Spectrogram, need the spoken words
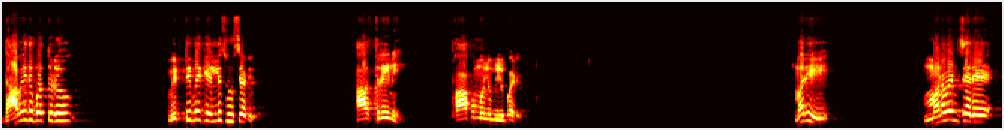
దావీదు భక్తుడు మెట్టి మీదకి వెళ్ళి చూశాడు. ఆ స్త్రీని పాపములు మిలిపడి మరి మనమని సరే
